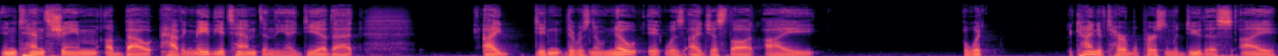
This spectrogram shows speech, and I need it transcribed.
intense shame about having made the attempt and the idea that I didn't there was no note. It was i just thought i what kind of terrible person would do this? I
